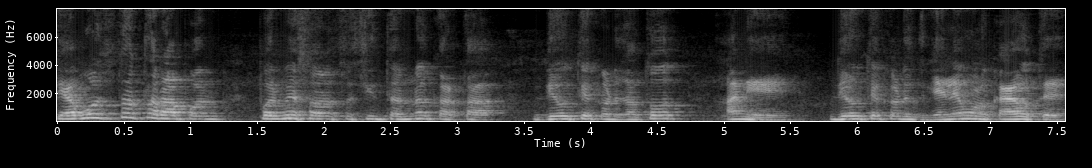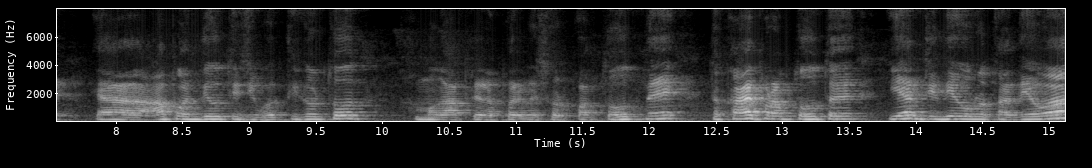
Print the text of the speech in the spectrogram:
त्यामुळंच तर तर आपण परमेश्वराचं चिंतन न करता देवतेकडे जातो आणि देवतेकडेच गेल्यामुळं काय होतं आहे आपण देवतेची भक्ती करतो मग आपल्याला परमेश्वर प्राप्त होत नाही. तर काय प्राप्त होतं आहे यांती देवव्रता देवा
